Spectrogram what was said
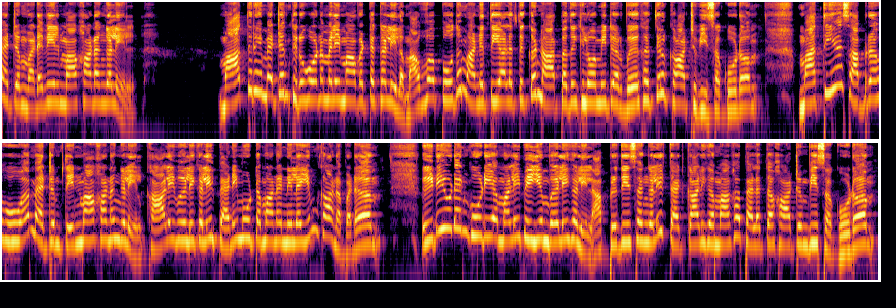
மற்றும் வடவேல் மாகாணங்களில் மாத்திரை மற்றும் திருகோணமலை மாவட்டங்களிலும் அவ்வப்போது மணித்தியாலத்துக்கு நாற்பது கிலோமீட்டர் வேகத்தில் காற்று வீசக்கூடும். மத்திய சப்ரஹுவ மற்றும் தென் மாகாணங்களில் காலை வேளைகளில் பனிமூட்டமான நிலையும் காணப்படும். இடியுடன் கூடிய மழை பெய்யும் வேளைகளில் அப்பிரதேசங்களில் தற்காலிகமாக பலத்த காற்றும் வீசக்கூடும்.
